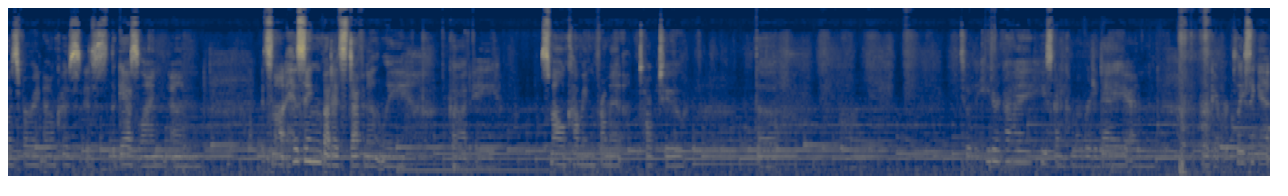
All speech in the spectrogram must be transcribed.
pause for right now because it's the gas line and it's not hissing, but it's definitely got a smell coming from it. Talk to the to the heater guy. He's gonna come over today and look at replacing it.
